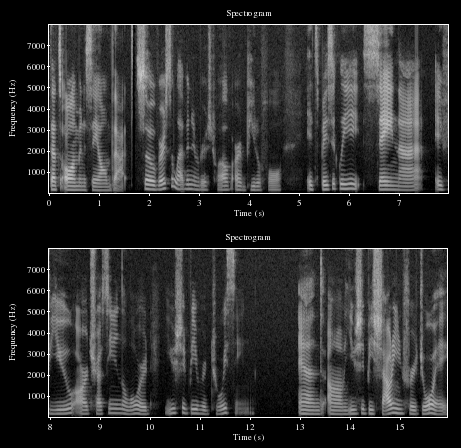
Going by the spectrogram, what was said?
that's all I'm going to say on that. So, verse 11 and verse 12 are beautiful. It's basically saying that if you are trusting in the Lord, you should be rejoicing. And um, you should be shouting for joy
